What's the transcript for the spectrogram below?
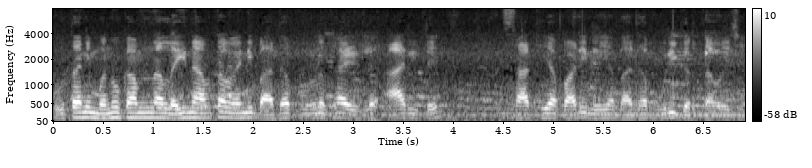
પોતાની મનોકામના લઈને આવતા હોય, એની બાધા પૂર્ણ થાય એટલે આ રીતે સાથિયા પાડીને અહીંયા બાધા પૂરી કરતા હોય છે.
